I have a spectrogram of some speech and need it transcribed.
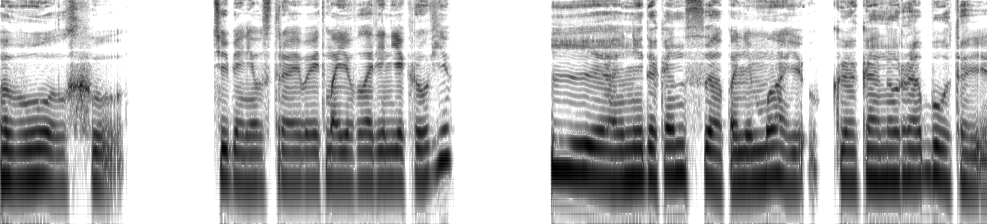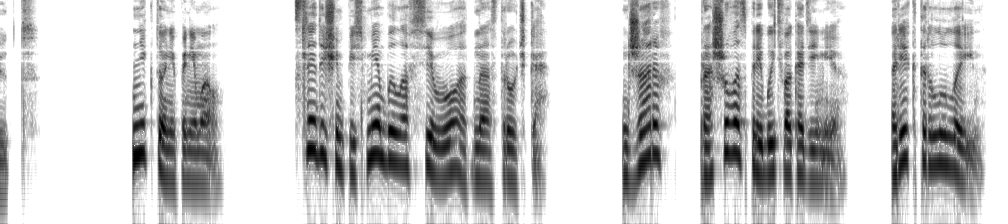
Волху?» «Тебя не устраивает мое владение кровью?» «Я не до конца понимаю, как оно работает». Никто не понимал. В следующем письме была всего одна строчка. «Джаров, прошу вас прибыть в Академию. Ректор Лулейн».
